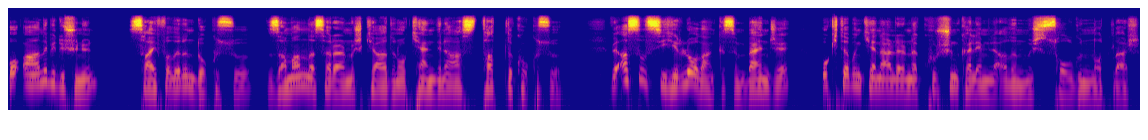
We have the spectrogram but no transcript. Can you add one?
O anı bir düşünün. Sayfaların dokusu, zamanla sararmış kağıdın o kendine has tatlı kokusu. Ve asıl sihirli olan kısım bence o kitabın kenarlarına kurşun kalemle alınmış solgun notlar,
